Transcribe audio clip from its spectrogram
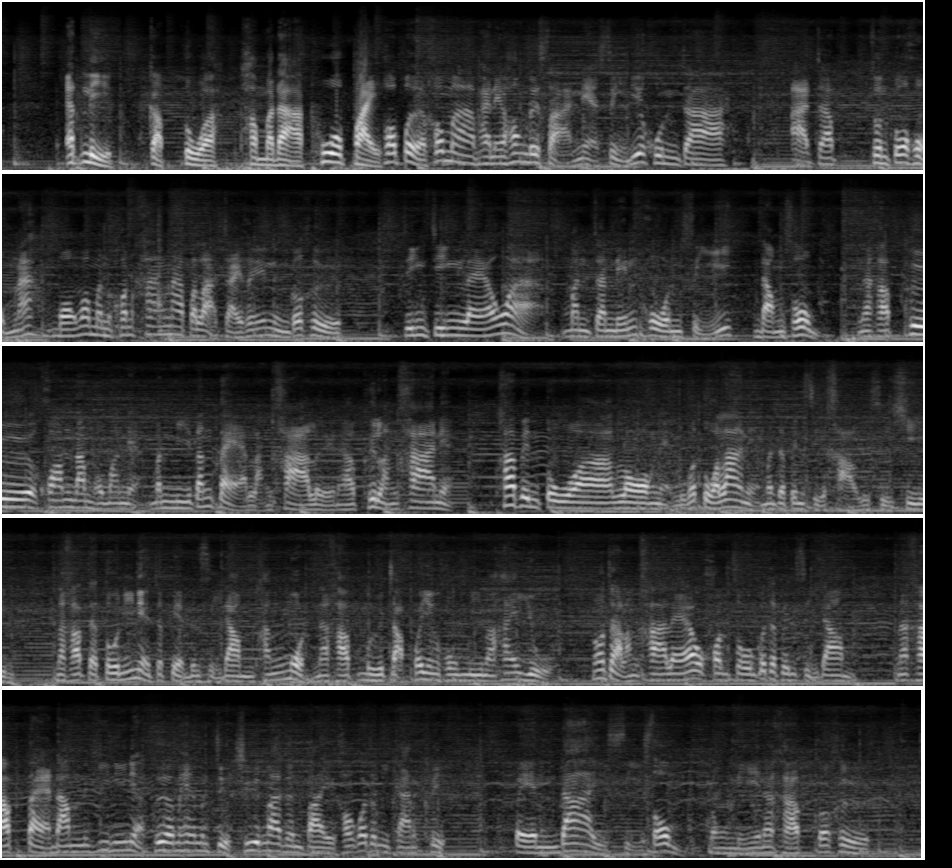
แอดลีกับตัวธรรมดาทั่วไป พอเปิดเข้ามาภายในห้องโดยสารเนี่ยสิ่งที่คุณจะอาจจะส่วนตัวผมนะ มองว่ามันค่อนข้างน่าประหลาดใจสักนิดหนึ่งก็คือ จริง ๆ แล้วอะมันจะเน้นโทนสีดำส้มนะครับคือความดำของมันเนี่ยมันมีตั้งแต่หลังคาเลยนะครับคือหลังคาเนี่ยถ้าเป็นตัวรองเนี่ยหรือว่าตัวล่างเนี่ยมันจะเป็นสีขาวหรือสีครีม นะครับแต่ตัวนี้เนี่ยจะเปลี่ยนเป็นสีดำทั้งหมดนะครับมือจับก็ยังคงมีมาให้อยู่ นอกจากหลังคาแล้วคอนโซลก็จะเป็นสีดำนะครับแต่ดำในที่นี้เนี่ยเพื่อไม่ให้มันจืดชืดมากเกินไปเขาก็จะมีการคลิปเป็นได้สีส้มตรงนี้นะครับก็คือ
